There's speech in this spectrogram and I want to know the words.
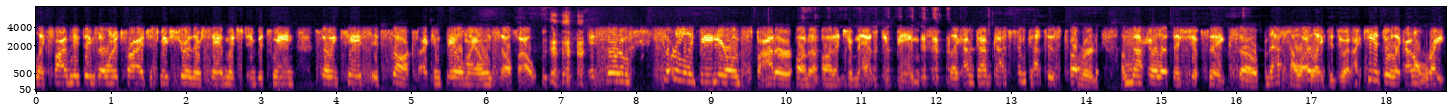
like five new things I want to try, I just make sure they're sandwiched in between. So, in case it sucks, I can bail my own self out. it's sort of sort of like being your own spotter on a on a gymnastic beam. Like I've, I've got I've got this covered. I'm not gonna let this ship sink. So that's how I like to do it. I can't do it like I don't write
